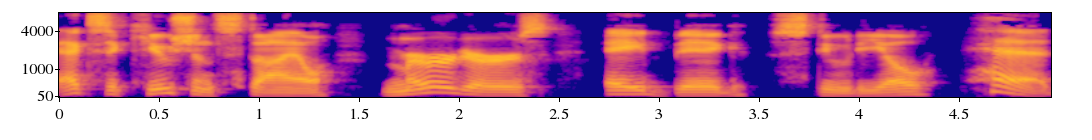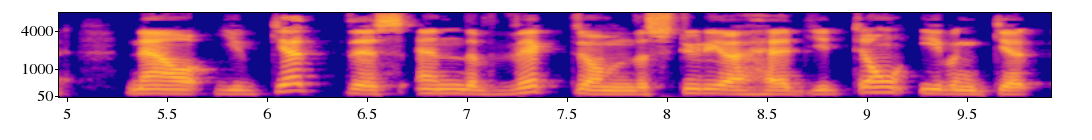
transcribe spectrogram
execution style murders a big studio head. Now you get this, and the victim, the studio head, you don't even get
